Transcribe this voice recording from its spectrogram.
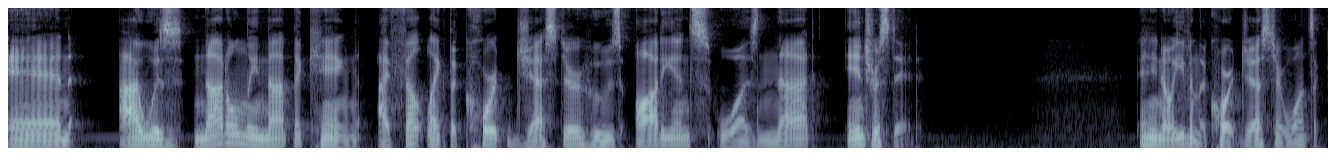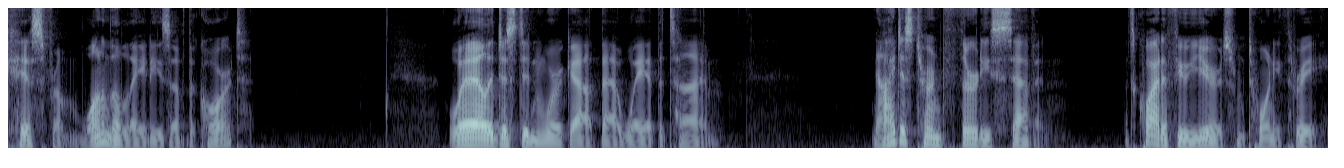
And I was not only not the king, I felt like the court jester whose audience was not interested. And you know, even the court jester wants a kiss from one of the ladies of the court. Well, it just didn't work out that way at the time. Now, I just turned 37. That's quite a few years from 23.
